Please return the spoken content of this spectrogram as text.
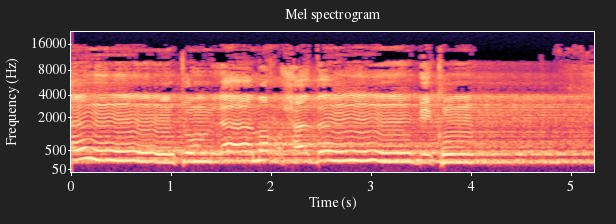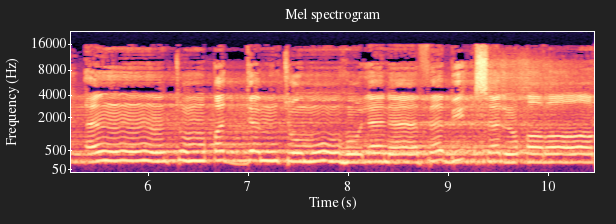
أنتم لا مرحبا بكم. أنتم قدمتموه لنا فبئس القرار.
